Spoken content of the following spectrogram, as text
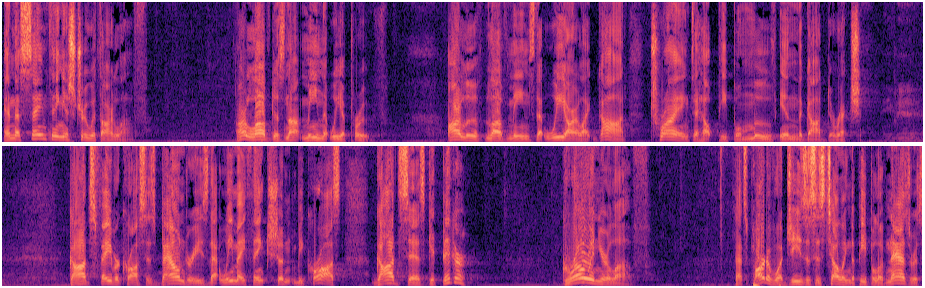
And the same thing is true with our love. Our love does not mean that we approve. Our love means that we are like God, trying to help people move in the God direction. Amen. God's favor crosses boundaries that we may think shouldn't be crossed. God says, get bigger, grow in your love. That's part of what Jesus is telling the people of Nazareth.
